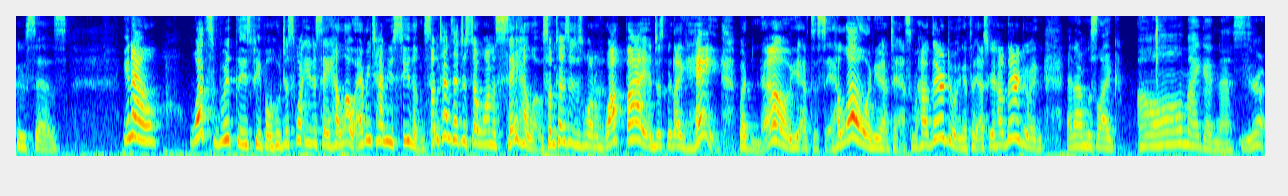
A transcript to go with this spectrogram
Who says, you know. What's with these people who just want you to say hello every time you see them? Sometimes I just don't want to say hello. Sometimes I just want to walk by and just be like, hey. But no, you have to say hello and you have to ask them how they're doing if they ask you how they're doing. And I was like, Oh my goodness. you're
